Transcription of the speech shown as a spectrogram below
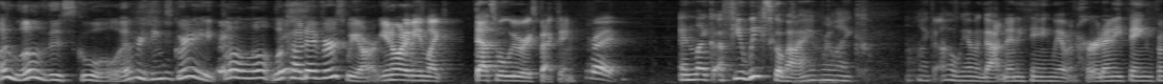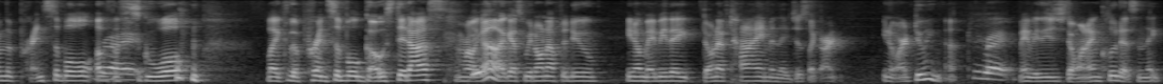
I love this school. Everything's great. Blah, blah. Look how diverse we are. You know what I mean? Like that's what we were expecting. Right. And like a few weeks go by, and we're like, like, oh, we haven't gotten anything. We haven't heard anything from the principal of the Right. school. like the principal ghosted us, and we're like, oh, I guess we don't have to do. You know, maybe they don't have time, and they just like aren't, you know, aren't doing that. Right. Maybe they just don't want to include us, and they,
